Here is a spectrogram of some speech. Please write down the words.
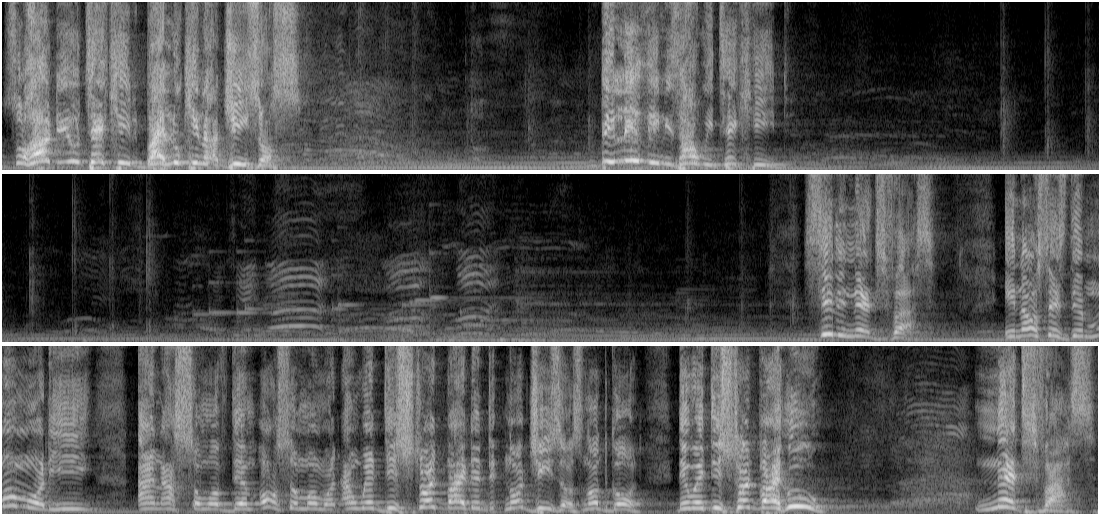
So, how do you take heed? By looking at Jesus. Believing is how we take heed. See the next verse. It now says, The murmured he and as some of them also murmured and were destroyed by the not Jesus, not God. They were destroyed by who? Next verse.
